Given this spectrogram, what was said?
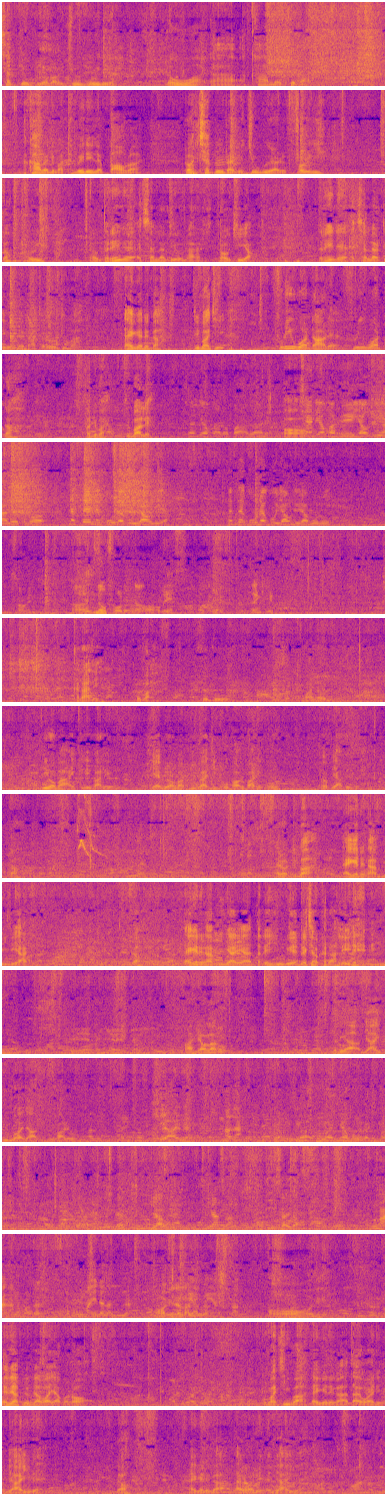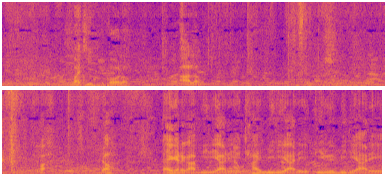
ချက်ပြုတ်ပြီးတော့ကျူးပွေးတွေကလုံးဝဒါအခမဲ့ဖြစ်ပါတယ်အ ခပဲဒီမှာထမိတ်တွေလည်းပေါင်းတာတော့ချက်ပြုတ်တာတွေကျူးပွေးတာတွေ free နော် free တော့တရင်တဲ့အချက်လက်တွေကိုလာတော့ကြည့်အောင်တရင်တဲ့အချက်လက်တွေကိုလည်းဒါကျွန်တော်တို့ဒီပါဒိုင်ကတကဒီမှာကြည့် free water တဲ့ free water ဟောဒီပါဒီပါလေချန်တယောက်ကတော့ပါသွားတယ်ဟောချန်တယောက်ကဘယ်ရောက်နေရလဲဆိုတော့29တက်ကိုရောက်နေတာ29တက်ကိုရောက်နေတာမို့လို့ Sorry. Uh, no photo. No, okay. please. Okay. Thank you. ခဏလေး ဟုတ်ပါဖိုတိုဟိုလောက်နေပြီးတော့ပါအဲ့ကလေးပါလေးကိုပြပြီးတော့ပါပြီးပါကြီးကိုပေါ့ဒီပါတွေကိုပြောပြပေးမယ်နော်အဲ့တော့ဒီပါဒိုင်ကတကမီဒီယာတွေနော်ဒိုင်ကတကမီဒီယာတွေကတရေယူတွေအတွက်ကြောင့်ခဏလေးတယ်ဟာရောက်လာပြီတတိယအများကြီးပြသွားကြပြီဒီပါတွေကိုအများကြီးပဲဟုတ်လားဒီကဒီကဒီကမဟုတ်လားကျွန်တော်ရလား ရစားဒီ site ကဒီမှာလားအဲဒီမှာအင်းလာယူရဟောအဲ့ဒါလားပြောတာဟုတ်ဩအေးပြပြပြောပြပါရပါတော့ဒီမှာကြည့်ပါတိုင်ကတကအတိုင်းဝိုင်းတွေအများကြီးပဲနော်တိုင်ကတကအတိုင်းဝိုင်းတွေအများကြီးပဲဒီမှာကြည့်အကုန်လုံးအားလုံးဒီပါနော်တိုင်ကတကမီဒီယာတွေထိုင်းမီဒီယာတွေပြည်တွင်းမီဒီယာတွေ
